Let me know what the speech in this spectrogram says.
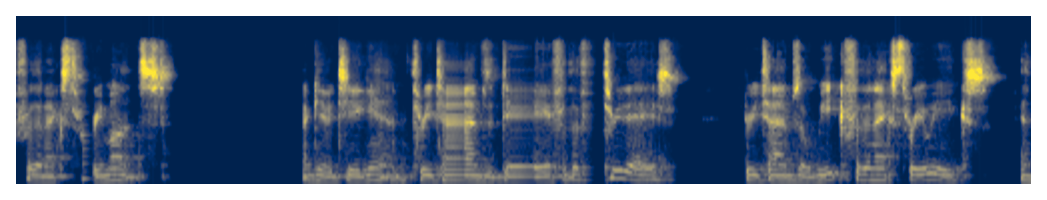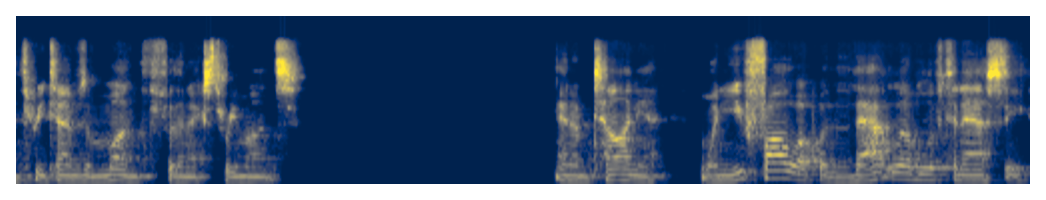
for the next three months. I'll give it to you again three times a day for the three days, three times a week for the next three weeks, and three times a month for the next three months. And I'm telling you, when you follow up with that level of tenacity,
